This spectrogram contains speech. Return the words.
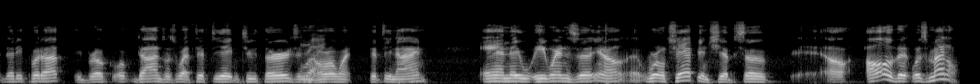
that he put up. He broke Don's was what 58 and two thirds, and right. Orel went 59, and they he wins uh, you know a world championship. So uh, all of it was mental.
